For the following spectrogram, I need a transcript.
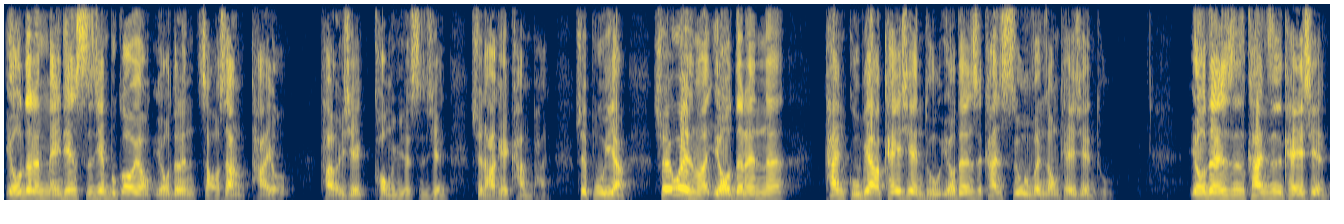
有的人每天时间不够用，有的人早上他有他有一些空余的时间，所以他可以看盘，所以不一样。所以为什么有的人呢？看股票 K 线图，有的人是看十五分钟 K 线图，有的人是看日 K 线。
